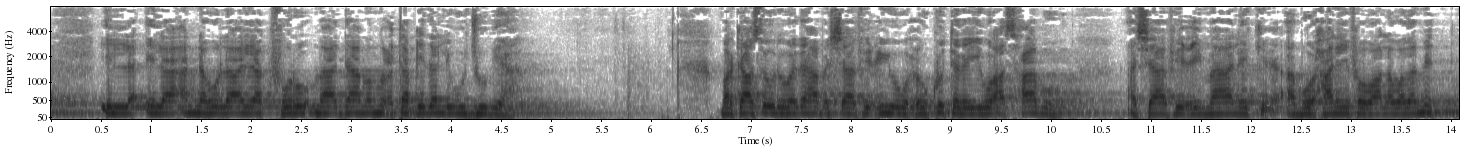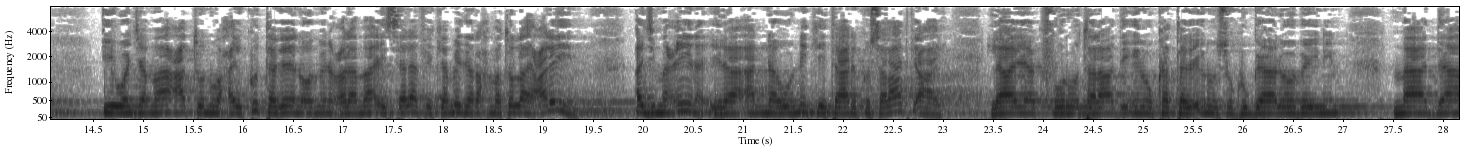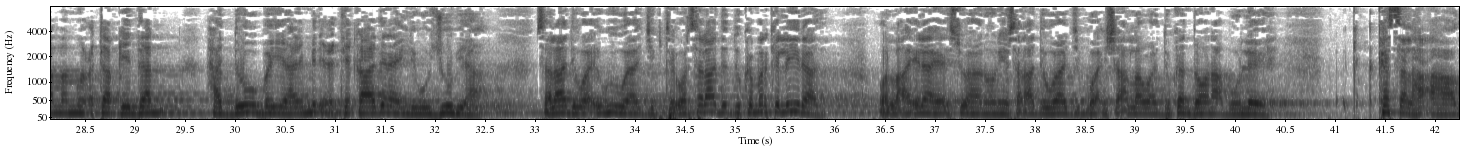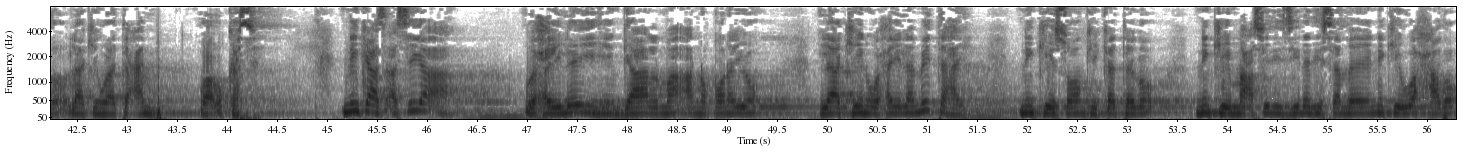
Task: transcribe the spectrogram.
ilaa annahu laa yakfuru maa daama muctaqidan liwujuubiha markaasuu uri wadahaba ashaaficiyu wuxuu ku tegay waasxaabuhu ashaafici maalik abu xaniifa waa la wada mid. Iyo wa jamaacatun waxay ku tageen oo min culamaai salafi ka mida ah raxmat ullaahi calayhim ajmaciina ilaa annahu ninkii taariku salaadka ahay laa yakfuru talaadii inuu ka taga inuusan ku gaaloobaynin maa daama muctaqidan haduuba yahay mid ictiqaadinaya liwujuubiha salaadii waa igu waajibtay. War salaada duka marka la yidhaahdo wallaahi ilaahay isu hanuuniya salaada waajib waa insha allah waa dukan doonaa buu leeyahay. Kasal ha ahaado laakiin waa tacamud waa u kasay ninkaas asiga ah waxay leeyihiin gaal ma a noqonayo laakiin waxay la mid tahay ninkii soonkii ka tago ninkii macsidii zinadii sameeyey ninkii wax hado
